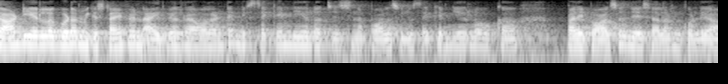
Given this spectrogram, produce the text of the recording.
థర్డ్ ఇయర్లో కూడా మీకు స్టైఫండ్ ఐదు వేలు రావాలంటే మీరు సెకండ్ ఇయర్లో చేసిన పాలసీలు సెకండ్ ఇయర్లో ఒక పది పాలసీలు చేసాలనుకోండి ఆ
